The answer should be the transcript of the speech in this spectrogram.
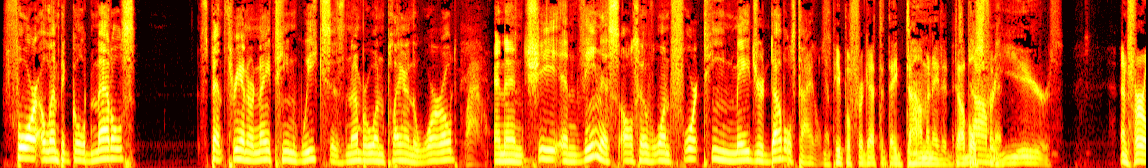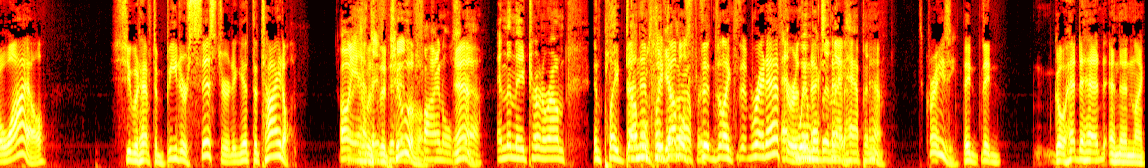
four Olympic gold medals, spent 319 weeks as number one player in the world. Wow. And then she and Venus also have won 14 major doubles titles. People forget that they dominated doubles dominant. for years. And for a while, she would have to beat her sister to get the title. Oh yeah, It was the two of them. finals. Yeah. Yeah. And then they turn around and play doubles and then play doubles after. th- like th- right after At the Wimbledon, that happened. Yeah. It's crazy. They they go head to head and then like,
